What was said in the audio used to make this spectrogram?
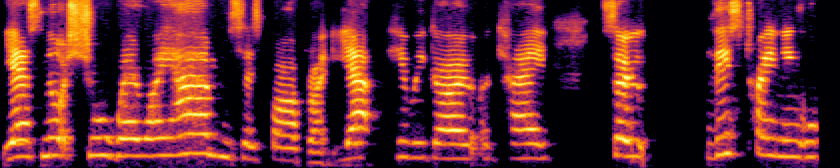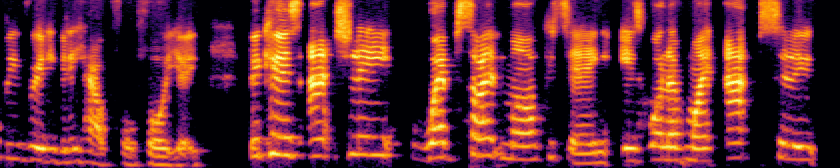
Yes, not sure where I am, says Barbara. Yeah, here we go. Okay. So this training will be really, really helpful for you because actually website marketing is one of my absolute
